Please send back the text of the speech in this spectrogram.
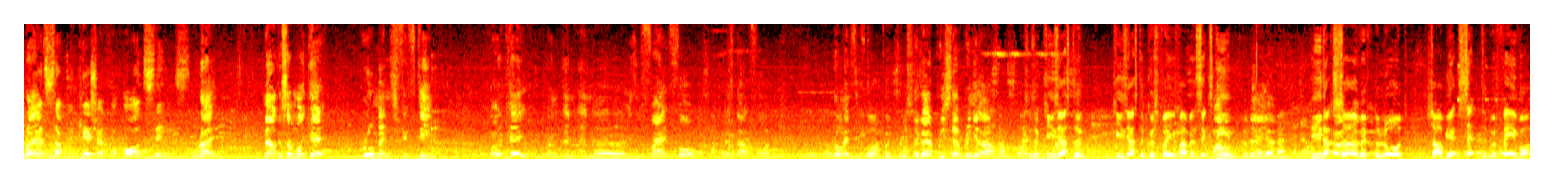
Right. and supplication for all things. Right. Now, can someone get Romans 15? Okay. And, and, and uh, is it 5 4? Let's start 4, I believe. Romans 15. Go a quick You got a precept, bring it out. Says Ecclesiastic Ecclesiasticus 35 and 16. Oh, there, yeah? He that serveth the Lord shall be accepted with favor,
